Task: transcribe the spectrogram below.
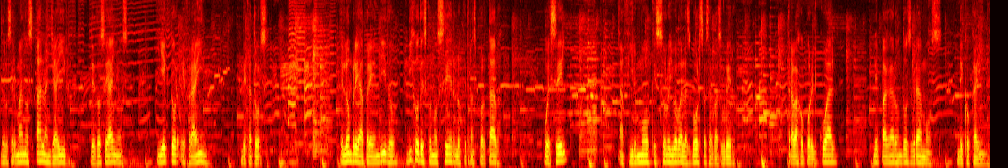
de los hermanos Alan Jair, de 12 años, y Héctor Efraín, de 14. El hombre aprehendido dijo desconocer lo que transportaba, pues él afirmó que solo llevaba las bolsas al basurero, trabajo por el cual le pagaron dos gramos de cocaína.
